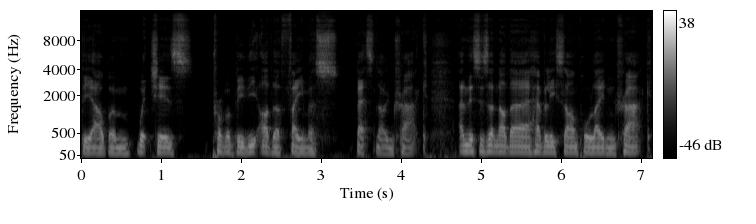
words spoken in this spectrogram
the album, which is probably the other famous best known track. And this is another heavily sample laden track.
